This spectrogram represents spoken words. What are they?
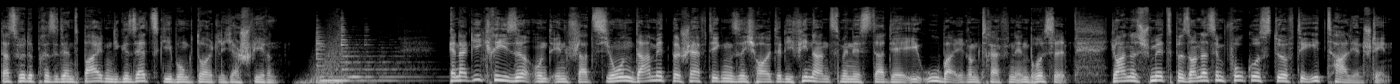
Das würde Präsident Biden die Gesetzgebung deutlich erschweren. Energiekrise und Inflation, damit beschäftigen sich heute die Finanzminister der EU bei ihrem Treffen in Brüssel. Johannes Schmidt, besonders im Fokus dürfte Italien stehen.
